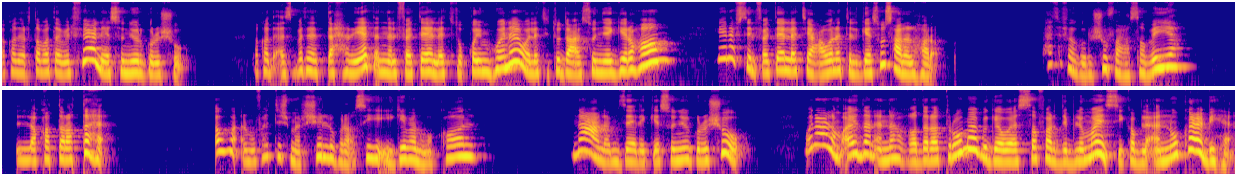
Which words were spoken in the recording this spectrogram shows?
لقد ارتبط بالفعل يا سنيور جروشو. لقد أثبتت التحريات أن الفتاة التي تقيم هنا والتي تدعى سونيا جيرهام هي نفس الفتاة التي عاونت الجاسوس على الهرب هتف جروشو في عصبية لقد طردتها. أومأ المفتش مارشيلو برأسه إيجابا وقال نعلم ذلك يا سنيور جروشو ونعلم أيضا أنها غادرت روما بجواز سفر دبلوماسي قبل أن نوقع بها.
